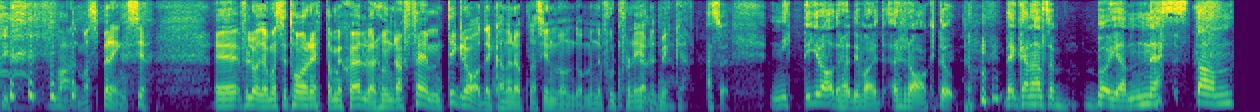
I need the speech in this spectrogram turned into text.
fy fan, man sprängs ju. Eh, förlåt, jag måste ta och rätta mig själv här. 150 grader kan den öppna sin mun då, men det är fortfarande jävligt mycket. Alltså, 90 grader hade varit rakt upp. Den kan alltså böja nästan,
